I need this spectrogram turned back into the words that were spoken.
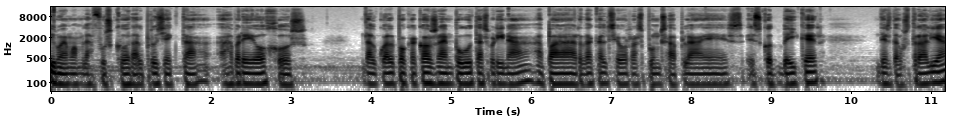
Continuem amb la foscor del projecte Abre Ojos, del qual poca cosa hem pogut esbrinar, a part de que el seu responsable és Scott Baker, des d'Austràlia,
